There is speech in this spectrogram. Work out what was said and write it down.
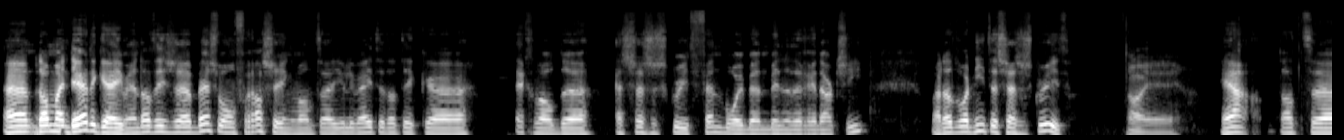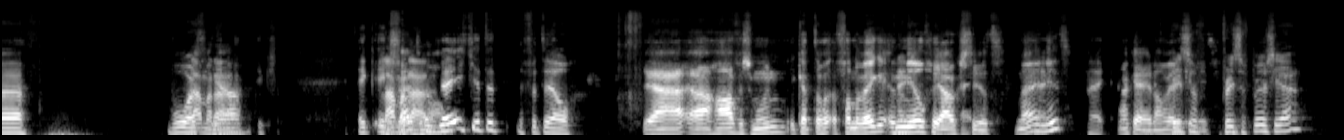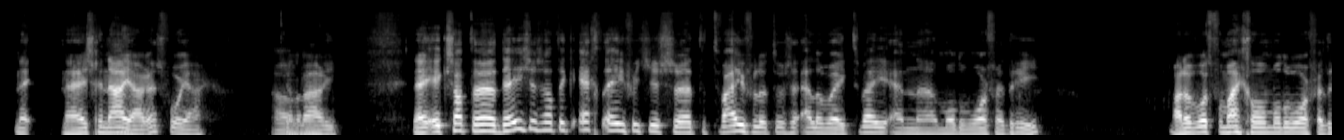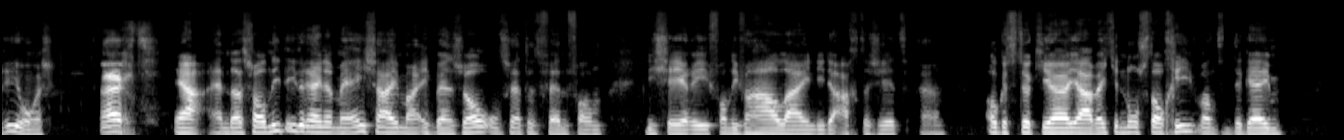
Uh, dan mijn derde game. En dat is uh, best wel een verrassing. Want uh, jullie weten dat ik uh, echt wel de Assassin's Creed fanboy ben binnen de redactie. Maar dat wordt niet Assassin's Creed. Oh ja. Ja, dat uh, maar ja, aan. ik ik, ik Laat maar zat aan. een beetje te. Vertel. Ja, uh, Harvest Moon. Ik heb er van de week een Nee. mail voor jou gestuurd. Nee, Nee. niet? Nee. Oké, dan weet Prince ik of, niet. Prince of Persia? Nee, hij is geen najaar, hè? Het is voorjaar. Oh, Januari. Nee, ik zat, eh, deze zat ik echt eventjes eh, te twijfelen tussen Wake 2 en eh, Modern Warfare 3. Maar dat wordt voor mij gewoon Modern Warfare 3, jongens. Echt? Ja, en daar zal niet iedereen het mee eens zijn, maar ik ben zo ontzettend fan van die serie, van die verhaallijn die erachter zit. Ook het stukje, ja, weet je, nostalgie, want de game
